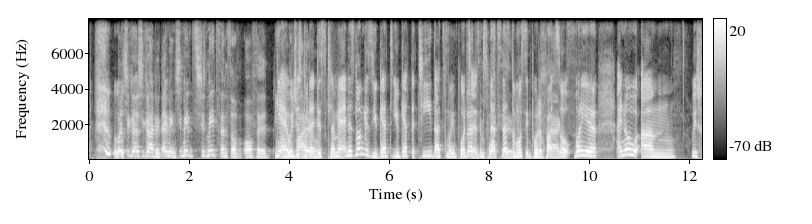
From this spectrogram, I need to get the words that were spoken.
but she got she got it. I mean, she made she's made sense of of it. yeah, we the just put a disclaimer, and as long as you get you get the tea, that's more important. That's That's, that's the most important part. So, what are you? I know um, we've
